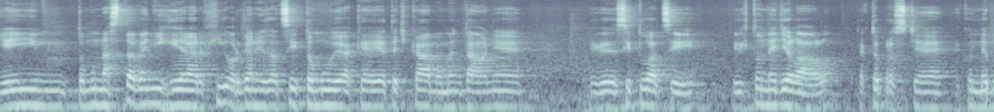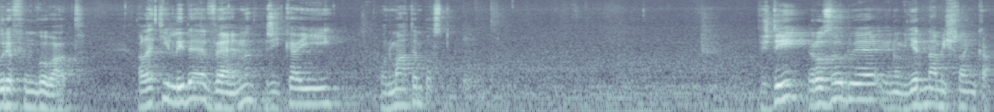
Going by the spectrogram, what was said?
jejím tomu nastavení hierarchii organizaci, tomu, jaké je teďka momentálně eh, situaci. Kdybych to nedělal, tak to prostě jako nebude fungovat. Ale ti lidé ven říkají, on má ten postup. Vždy rozhoduje jenom jedna myšlenka.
